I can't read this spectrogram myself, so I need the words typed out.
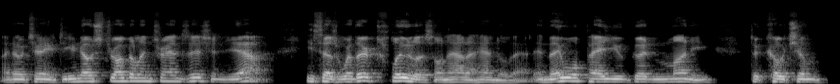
I know change. Do you know struggle and transition? Yeah. He says, well, they're clueless on how to handle that, and they will pay you good money to coach them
